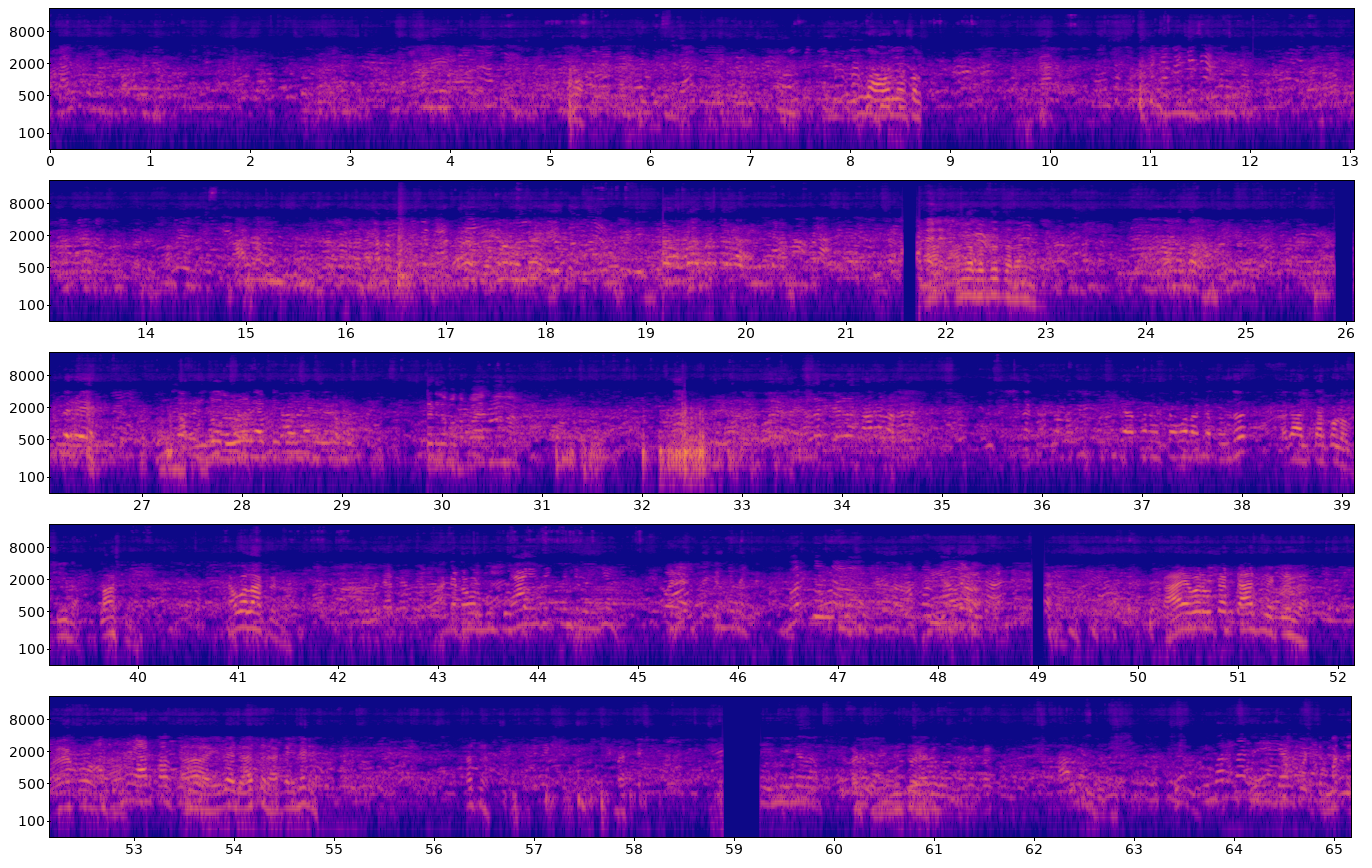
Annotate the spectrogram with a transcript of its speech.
Thank you. சொல்கிறேன் அவர் தான் சொல்கிறேன் அங்கே தராங்க ಟವಲ್ ಹಾಕತ್ತಂದು ಆಗ ಅಲ್ಲಿ ಕರ್ಕೊಂಡು ಹೋಗಿ ಸೀದಾ ಲಾಸ್ಟ್ ಟವಲ್ ಹಾಕೊಂಡು. ಹಂಗ ಟವಲ್ ಮುಂದೆ ಕಾಯ ಊಟ ಚಾರ್ಜ್ ಬೇಕಿಲ್ಲ. ಇದೆ ಹತ್ತಿರ ಇಲ್ಲರಿ ಹತ್ತಿರ ಮತ್ತೆ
